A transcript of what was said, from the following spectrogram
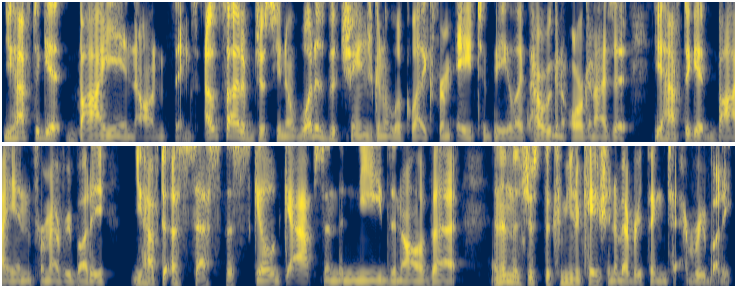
you have to get buy-in on things. Outside of just you know what is the change going to look like from a to b? Like how are we going to organize it? You have to get buy-in from everybody you have to assess the skill gaps and the needs and all of that and then there's just the communication of everything to everybody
